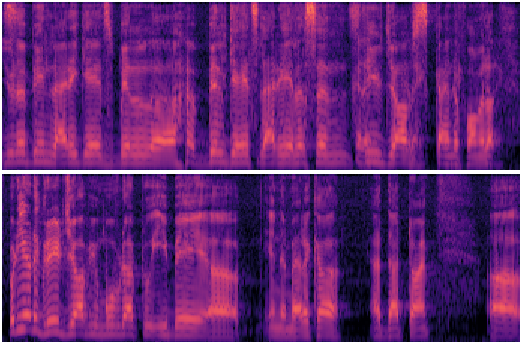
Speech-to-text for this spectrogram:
You'd have been Larry Gates, Bill, uh, Bill Gates, Larry Ellison, correct, Steve Jobs correct, kind correct, of formula. But you had a great job. You moved up to eBay uh, in America at that time. Uh,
